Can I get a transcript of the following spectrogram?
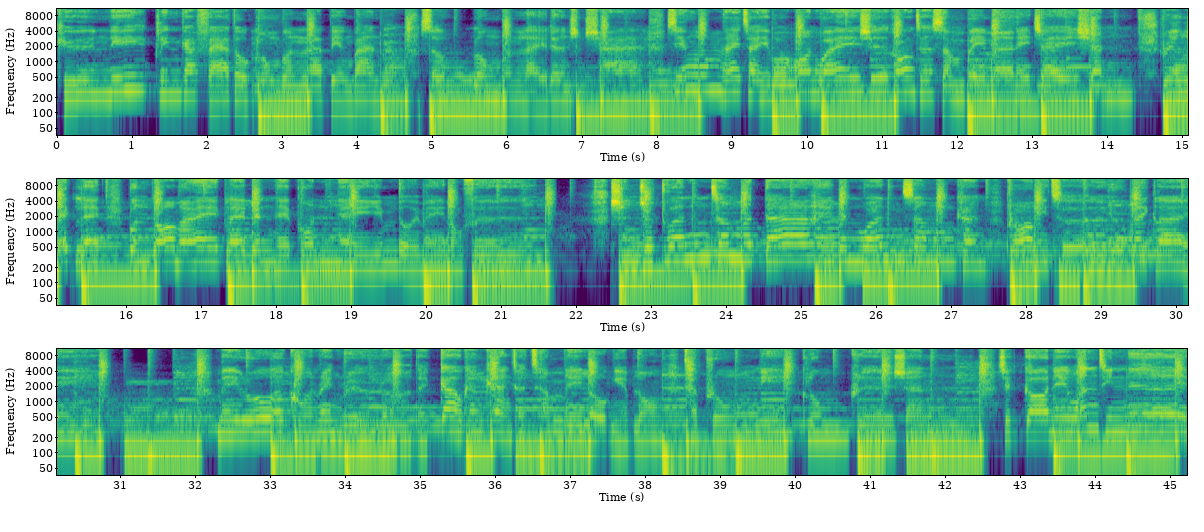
คืนนี้กลิ่นกาแฟตกลงบนระเบียงบ้านเราสุกลงบนไหลเดินช้าช้าเสียงลมหายใจบ่อ่อนไหวชื่อของเธอซ้ำไปมาในใจฉัน เรื่องเล็กๆ บนโต๊ะไม้กลายเป็น รุ่งนี้คลุมเครือฉัน จะกอดในวันที่เหนื่อย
